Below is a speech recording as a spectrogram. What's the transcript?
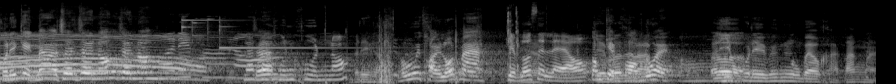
คนนี้เก่งมากเอาเชิญเชิญน้องเชิญน้องสวัสดีค่ะหน้าเชิตาญคุ้นๆเนาะสวัสดีครับเขาไปถอยรถมา เก็บรถเสร็จแล้ว ต้องเก็บของด้วยอันนี้พอดีเพิ่งลงไปเอาขาตั้งมา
